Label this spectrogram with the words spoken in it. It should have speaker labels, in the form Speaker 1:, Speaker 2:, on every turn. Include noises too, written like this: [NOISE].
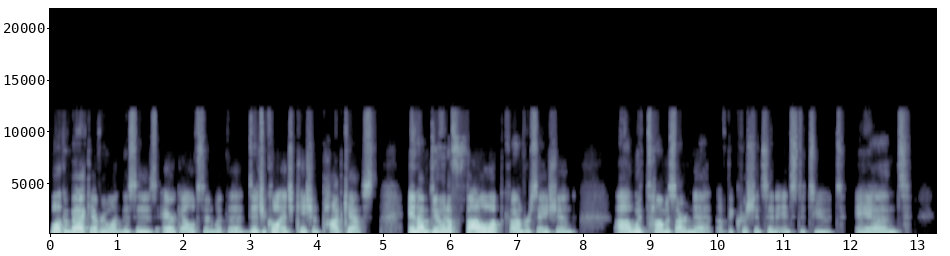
Speaker 1: Welcome back, everyone. This is Eric Ellefson with the Digital Education Podcast. And I'm doing a follow up conversation uh, with Thomas Arnett of the Christensen Institute. And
